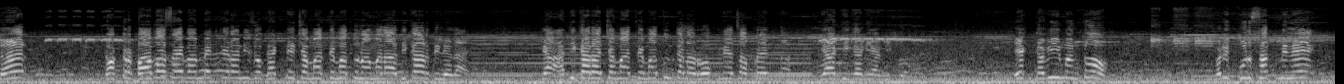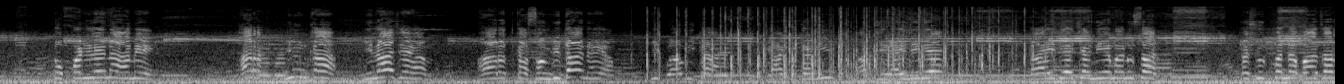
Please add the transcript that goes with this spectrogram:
तर डॉक्टर बाबासाहेब आंबेडकरांनी जो घटनेच्या माध्यमातून आम्हाला अधिकार दिलेला आहे त्या अधिकाराच्या माध्यमातून त्याला रोखण्याचा प्रयत्न या ठिकाणी आम्ही करू. एक कवी म्हणतो थोड़ी फुरसत मिले तो पडले ना हमें. हर इनका का इलाज है हम। भारत का संविधान है हम ही भूमिका या ठिकाणी आपली राहिलेली आहे कायद्याच्या नियमानुसार कृषी उत्पन्न बाजार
